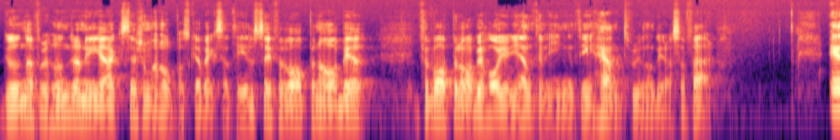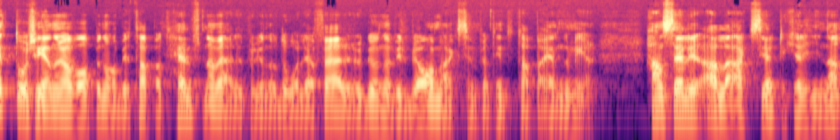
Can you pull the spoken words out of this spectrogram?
Gunnar får 100 nya aktier som han hoppas ska växa till sig för Vapen AB. För Vapen AB har ju egentligen ingenting hänt på grund av deras affär. Ett år senare har Vapen AB tappat hälften av värdet på grund av dåliga affärer och Gunnar vill bli av med aktien för att inte tappa ännu mer. Han säljer alla aktier till Karina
